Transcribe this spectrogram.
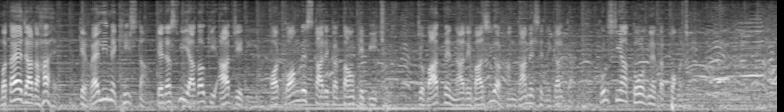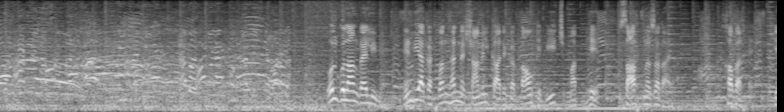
बताया जा रहा है कि रैली में खींचतान तेजस्वी यादव की आरजेडी और कांग्रेस कार्यकर्ताओं के बीच हुई। जो बाद में नारेबाजी और हंगामे से निकलकर कुर्सियाँ तोड़ने तक पहुँच गई। उल गुलान रैली में इंडिया गठबंधन में शामिल कार्यकर्ताओं के बीच मतभेद साफ़ नज़र आया। खबर है कि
